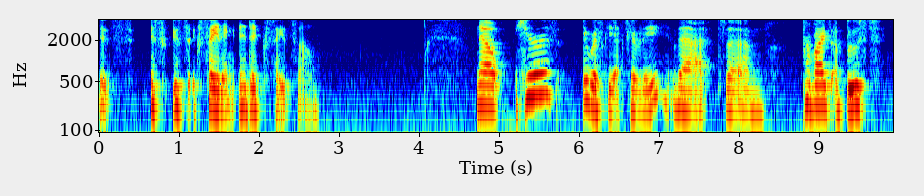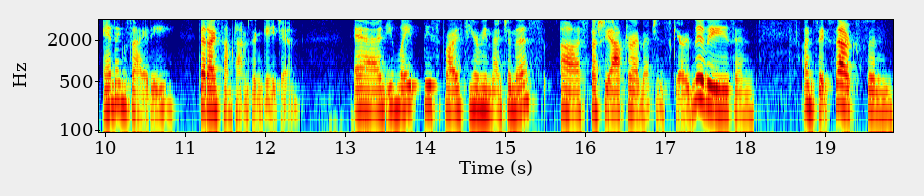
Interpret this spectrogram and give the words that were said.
It's it's it's exciting. It excites them. Now, here's a risky activity that um, provides a boost and anxiety that I sometimes engage in. And you might be surprised to hear me mention this, uh, especially after I mentioned scary movies and unsafe sex and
